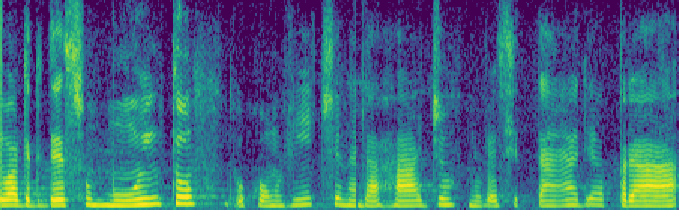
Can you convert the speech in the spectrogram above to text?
Eu agradeço muito o convite né, da Rádio Universitária para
